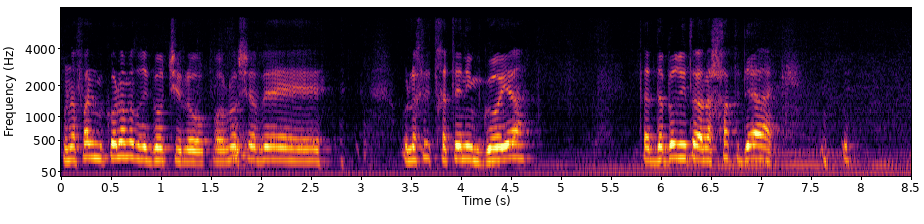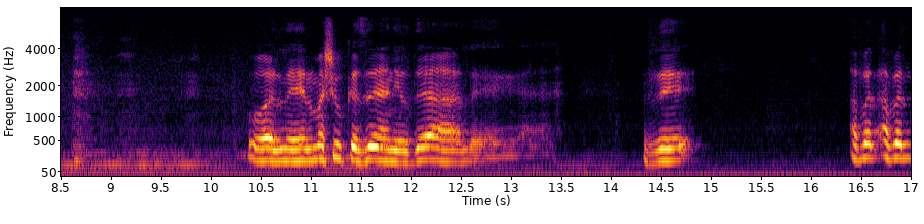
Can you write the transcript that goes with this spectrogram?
הוא נפל מכל המדרגות שלו, הוא כבר לא שווה, הוא הולך להתחתן עם גויה, אתה תדבר איתו על החאפ דאק. או על, על משהו כזה, אני יודע, על, ו... אבל, אבל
